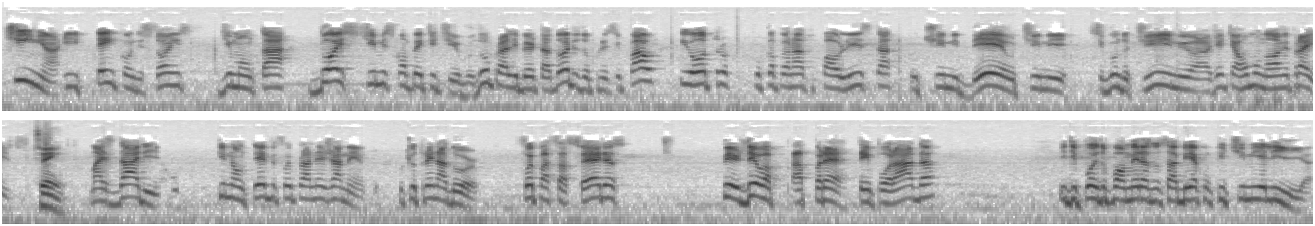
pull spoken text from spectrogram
tinha e tem condições de montar dois times competitivos. Um para a Libertadores, o principal, e outro para o Campeonato Paulista, o time B, o time segundo time. A gente arruma um nome para isso. Sim. Mas Dari, o que não teve foi planejamento. Porque o treinador foi passar as férias, perdeu a, a pré-temporada e depois o Palmeiras não sabia com que time ele ia.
